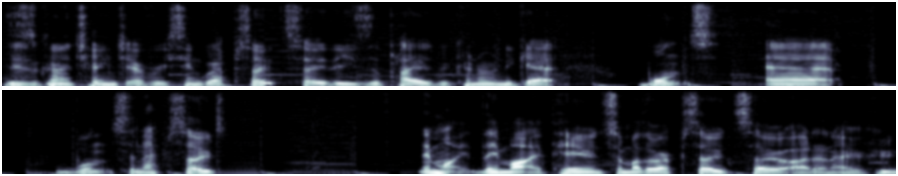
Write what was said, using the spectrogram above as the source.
This is going to change every single episode. So these are players we can only get once, uh, once an episode. They might they might appear in some other episodes, so I don't know. Who,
